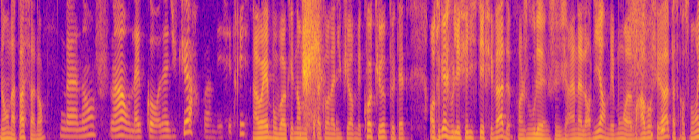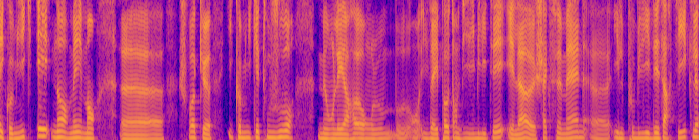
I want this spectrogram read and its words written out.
Non, on n'a pas ça, non Bah non, on a le corona du cœur, quoi, mais c'est triste. Ah ouais, bon bah ok, non mais c'est pas qu'on a du cœur, mais quoique peut-être. En tout cas, je voulais féliciter Fevad, enfin je voulais, j'ai rien à leur dire, mais bon, euh, bravo Fevad, parce qu'en ce moment ils communiquent énormément. Euh, je crois que ils communiquaient toujours, mais on les, on- on- ils n'avaient pas autant de visibilité, et là, euh, chaque semaine, euh, ils publient des articles,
